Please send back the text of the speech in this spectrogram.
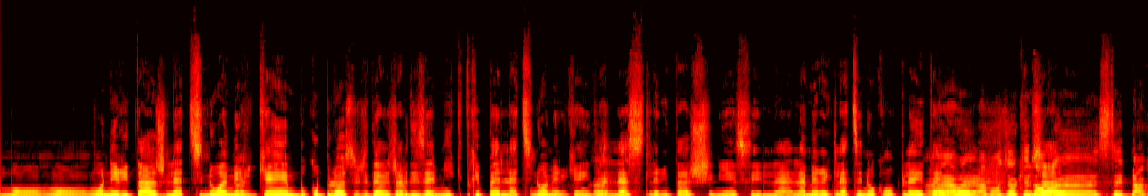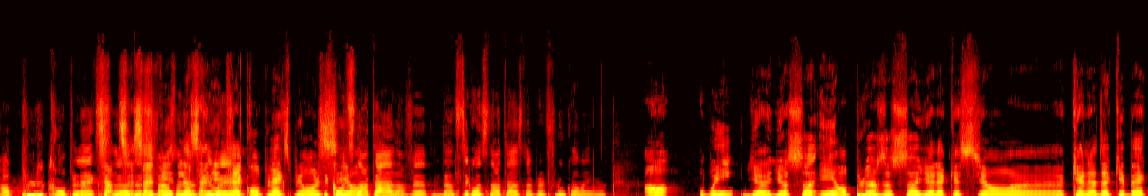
mon, mon, mon héritage latino-américain? Beaucoup plus. J'avais des amis qui tripaient latino-américain. Ils disaient, Ouais. laisse l'héritage chilien, c'est la- l'Amérique latine au complet. est Ah ouais, ah ouais. Ah mon Dieu, ok, donc c'est encore plus complexe. Ça- là, ça- de devient- là, ça devient très complexe. Puis on le C'est on- continental, en fait. L'identité continentale, c'est un peu flou quand même. En- oui, il y, a- il y a ça. Et en plus de ça, il y a la question euh, Canada-Québec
